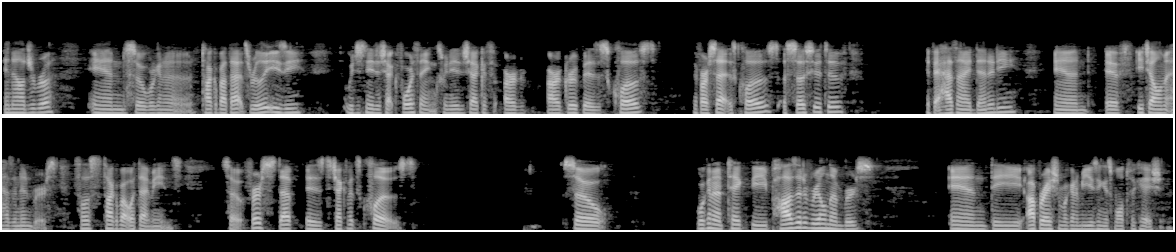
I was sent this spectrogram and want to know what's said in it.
in algebra. And so we're going to talk about that. It's really easy. We just need to check four things. We need to check if our, our group is closed, if our set is closed, associative, if it has an identity, and if each element has an inverse. So let's talk about what that means. So first step is to check if it's closed. So we're going to take the positive real numbers and the operation we're going to be using is multiplication.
